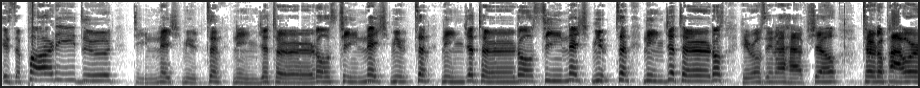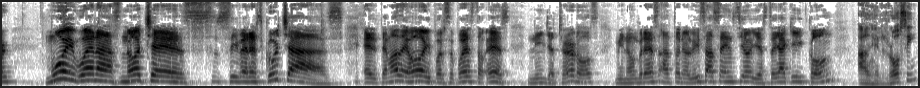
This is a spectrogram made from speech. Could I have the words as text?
is the party dude. Teenage Mutant Ninja Turtles, Teenage Mutant Ninja Turtles, Teenage Mutant Ninja Turtles, Heroes in a Half Shell, Turtle Power. Muy buenas noches, ciberescuchas. El tema de hoy, por supuesto, es Ninja Turtles. Mi nombre es Antonio Luis Asensio y estoy aquí con Ángel Rossi.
